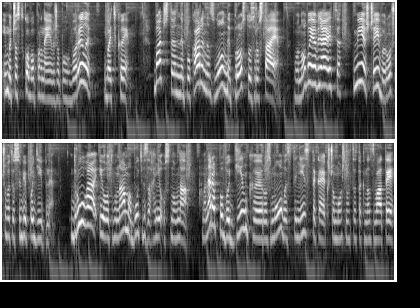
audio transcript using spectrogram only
і ми частково про неї вже поговорили: батьки. Бачите, непокаране зло не просто зростає, воно виявляється, вміє ще й вирощувати собі подібне. Друга, і от вона, мабуть, взагалі основна манера поведінки, розмови, стилістика, якщо можна це так назвати,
